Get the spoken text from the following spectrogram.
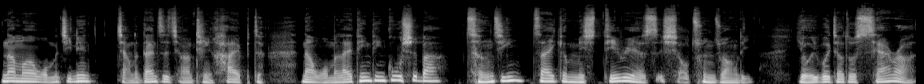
那么我们今天讲的单词讲的挺 hype 的，那我们来听听故事吧。曾经在一个 mysterious 小村庄里，有一位叫做 Sarah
